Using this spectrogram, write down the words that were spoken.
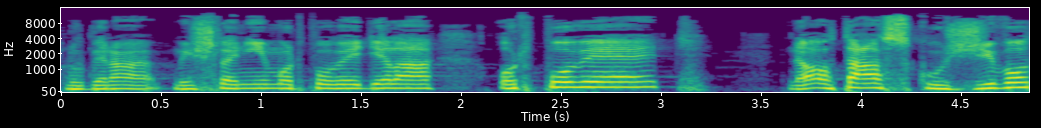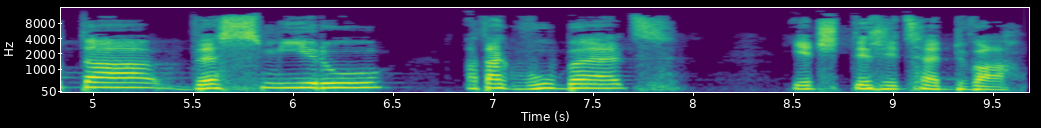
hlubina myšlení jim odpověděla, odpověď na otázku života, vesmíru a tak vůbec je 42.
